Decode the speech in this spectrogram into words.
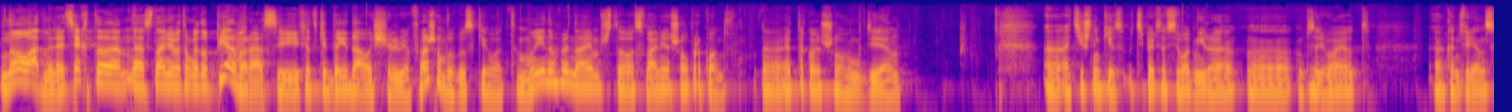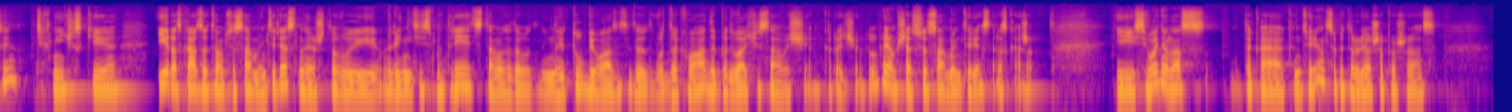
Ну ладно, для тех, кто э, с нами в этом году первый раз и все-таки доедал еще в прошлом выпуске, вот, мы напоминаем, что с вами шоу про конф. Э, Это такое шоу, где э, айтишники теперь со всего мира обозревают конференции технические и рассказывают вам все самое интересное, что вы ленитесь смотреть, там вот это вот на ютубе лазать, это вот доклады по два часа вообще. Короче, вот мы прямо сейчас все самое интересное расскажем. И сегодня у нас такая конференция, которую Леша в прошлый раз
